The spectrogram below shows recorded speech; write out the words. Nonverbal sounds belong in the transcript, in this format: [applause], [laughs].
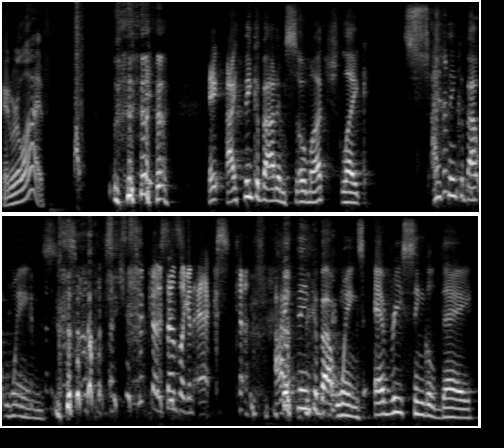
And we're live. [laughs] Hey, I think about him so much. Like, I think about [laughs] wings. [laughs] God, it sounds like an X. I think about wings every single day,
